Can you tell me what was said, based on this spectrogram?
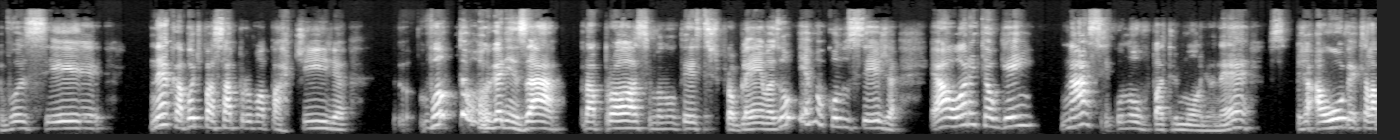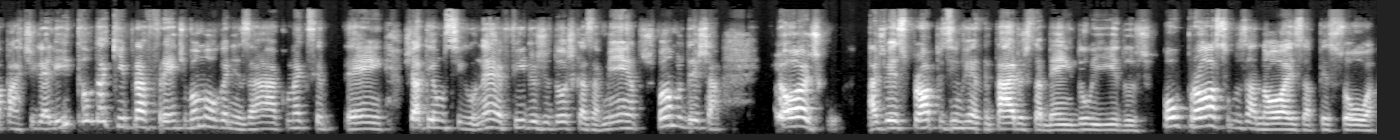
você né, acabou de passar por uma partilha, vamos então organizar para a próxima não ter esses problemas, ou mesmo quando seja, é a hora que alguém nasce com novo patrimônio, né? Já houve aquela partilha ali, então daqui para frente vamos organizar, como é que você tem? Já tem um né? Filhos de dois casamentos, vamos deixar. Lógico, às vezes próprios inventários também doídos, ou próximos a nós, a pessoa.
